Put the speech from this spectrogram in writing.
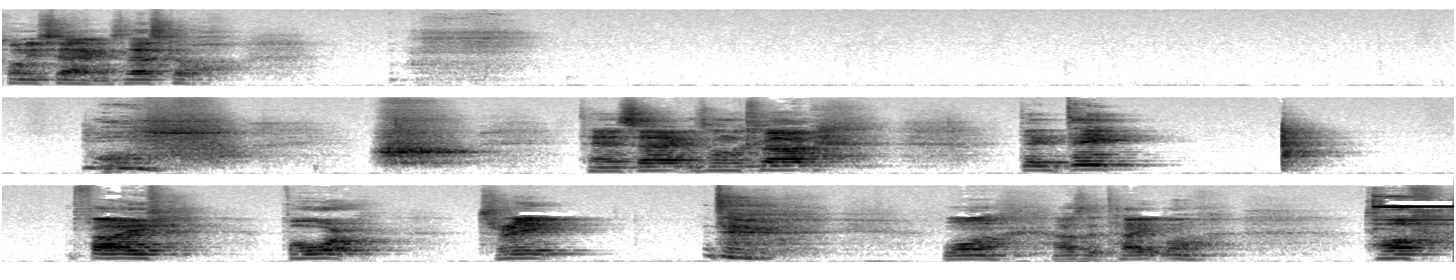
Twenty let's go. Ten seconds on the clock. Dig deep. Five, four, three, two, one. That's a tight one. Tough.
